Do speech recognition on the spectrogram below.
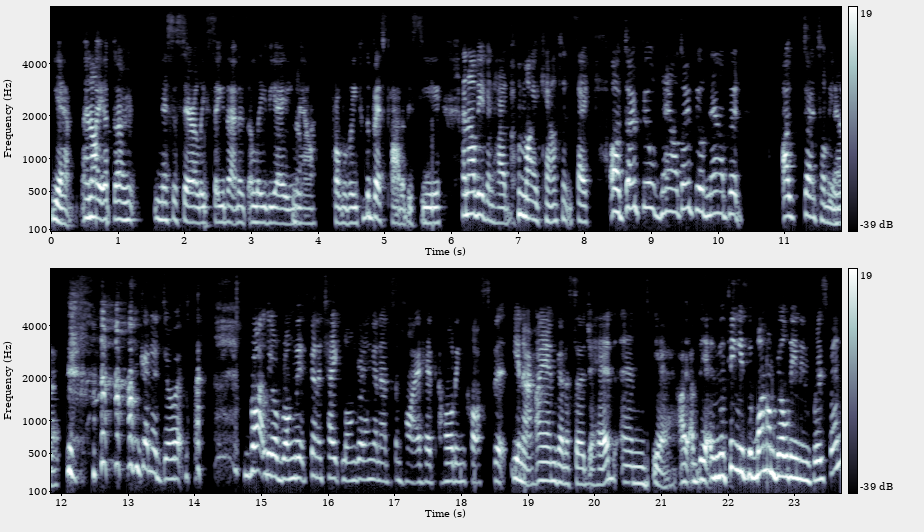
yeah, and I don't necessarily see that as alleviating no. now probably for the best part of this year. And I've even had my accountant say, "Oh, don't build now, don't build now," but I don't tell me yeah. no. I'm going to do it. Rightly or wrongly, it's going to take longer. I'm going to have some higher head holding costs, but you know, I am going to surge ahead. And yeah, I, and the thing is, the one I'm building in Brisbane,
